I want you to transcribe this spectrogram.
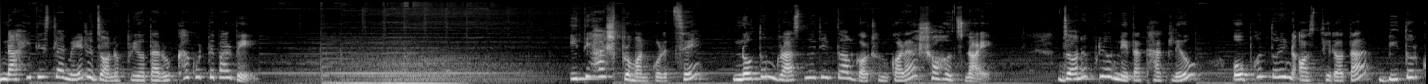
নাহিদ ইসলামের জনপ্রিয়তা রক্ষা করতে পারবে? ইতিহাস প্রমাণ করেছে, নতুন রাজনৈতিক দল গঠন করা সহজ নয়। জনপ্রিয় নেতা থাকলেও অভ্যন্তরীণ অস্থিরতা, বিতর্ক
